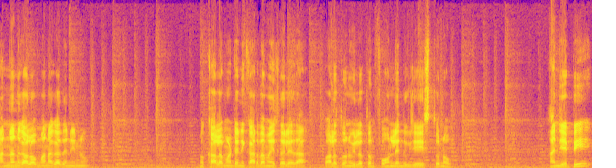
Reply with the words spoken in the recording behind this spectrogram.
అన్నను కలవమన్నా కదా నిన్ను? నువ్వు కలవమంటే నీకు అర్థమవుతలేదా వాళ్ళతో వీళ్ళతో ఫోన్లు ఎందుకు చేయిస్తున్నావు? అని చెప్పి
